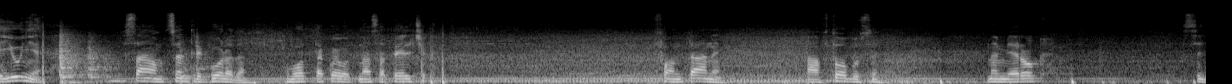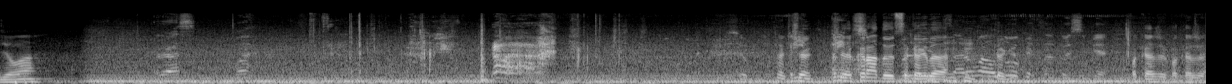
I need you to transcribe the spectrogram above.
июне в самом центре города. Вот такой вот у нас отельчик. Фонтаны, автобусы, номерок, все дела. Раз, два. Так человек, человек радуется, когда... Сорвал как- локоть себе. Покажи, покажи.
